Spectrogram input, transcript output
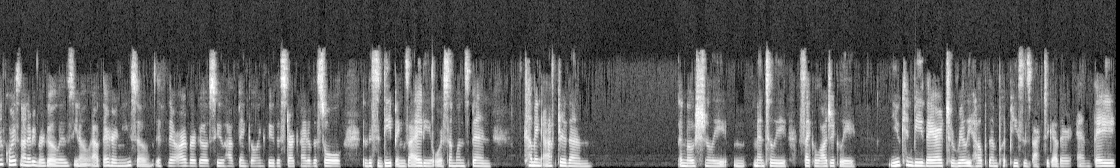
And of course, not every Virgo is, you know, out there hurting you. So if there are Virgos who have been going through this dark night of the soul, this deep anxiety, or someone's been coming after them emotionally, m- mentally, psychologically, you can be there to really help them put pieces back together. And they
